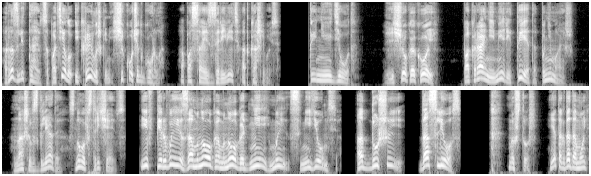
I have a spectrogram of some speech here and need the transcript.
Разлетаются по телу и крылышками щекочет горло. Опасаясь зареветь, откашливаюсь. Ты не идиот. Еще какой, по крайней мере, ты это понимаешь. Наши взгляды снова встречаются. И впервые за много-много дней мы смеемся. От души, до слез. Ну что ж, я тогда домой.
